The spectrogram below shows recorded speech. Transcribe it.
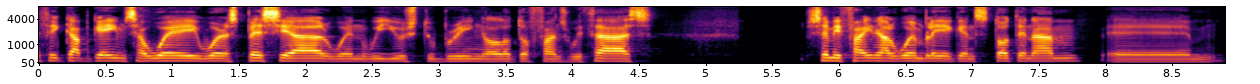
FA Cup games away were special when we used to bring a lot of fans with us. Semi-final Wembley against Tottenham. Um,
